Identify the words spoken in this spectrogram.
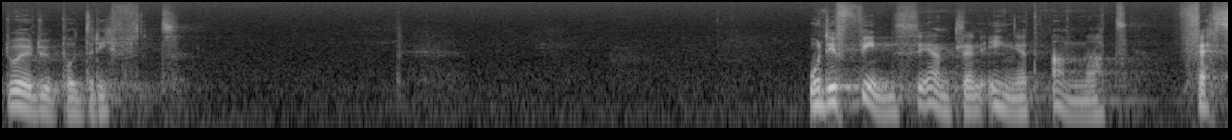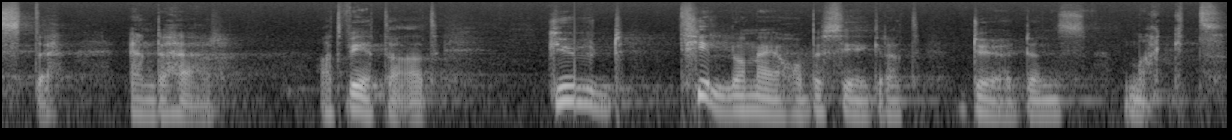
då är du på drift. Och det finns egentligen inget annat fäste än det här. Att veta att Gud till och med har besegrat dödens makt.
